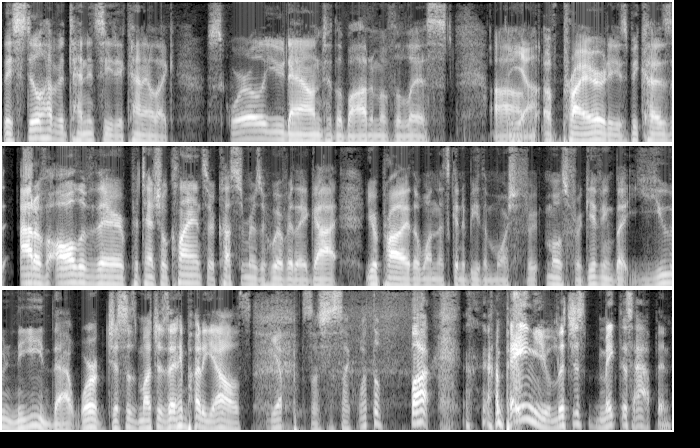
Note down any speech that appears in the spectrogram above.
they still have a tendency to kind of like squirrel you down to the bottom of the list um, Yeah. of priorities because out of all of their potential clients or customers or whoever they got, you're probably the one that's going to be the most most forgiving. But you need that work just as much as anybody else. Yep. So it's just like, what the fuck? I'm paying you. Let's just make this happen.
